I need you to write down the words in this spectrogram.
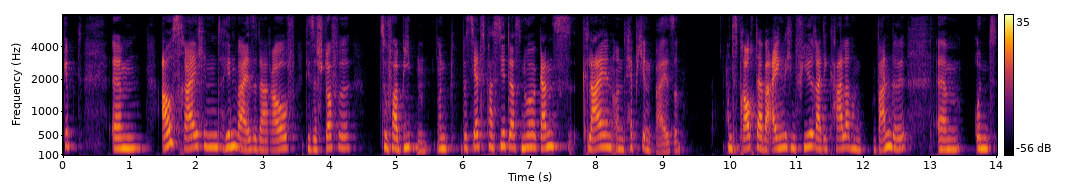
gibt ähm, ausreichend Hinweise darauf, diese Stoffe zu verbieten. Und bis jetzt passiert das nur ganz klein und häppchenweise. Und es braucht aber eigentlich einen viel radikaleren Wandel. Ähm, und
